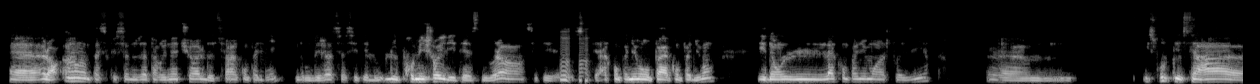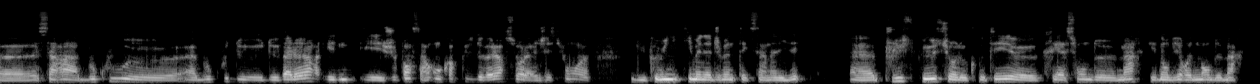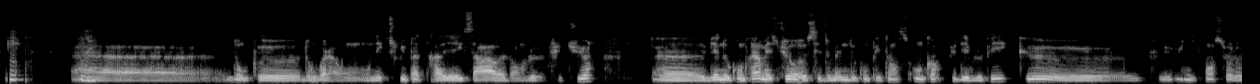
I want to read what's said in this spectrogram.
alors, un, parce que ça nous a paru naturel de se faire accompagner. Donc, déjà, ça, c'était le, premier choix, il était à ce niveau-là. Hein. C'était, mm, mm. c'était accompagnement ou pas accompagnement. Et dans l'accompagnement à choisir, euh, il se trouve que Sarah, euh, Sarah a beaucoup, euh, a beaucoup de, de valeur et, et, je pense a encore plus de valeur sur la gestion euh, du community management externalisé, plus que sur le côté création de marque et d'environnement de marque. Mmh. donc, donc voilà, on n'exclut pas de travailler avec Sarah dans le futur. bien au contraire, mais sur ces domaines de compétences encore plus développés que, que uniquement sur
